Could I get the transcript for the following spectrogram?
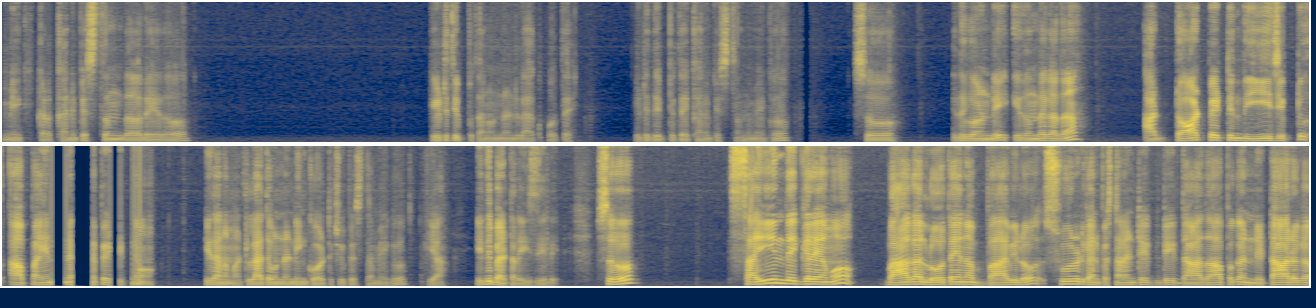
మీకు ఇక్కడ కనిపిస్తుందో లేదో ఇటు తిప్పుతాను ఉండండి లేకపోతే ఇటు తిప్పితే కనిపిస్తుంది మీకు. సో ఇదిగోండి ఇది ఉంది కదా? ఆ డాట్ పెట్టింది ఈజిప్ట్ ఆ పైన పెట్టిన ఇదనమాట లేకపోతే ఉండండి ఇంకోటి చూపిస్తాను మీకు. యా ఇది బెటర్ ఈజీలీ సో సైన్ దగ్గరేమో బాగా లోతైన బావిలో సూర్యుడు కనిపిస్తున్నాడు. అంటే ఏంటి? దాదాపుగా నిటారుగా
